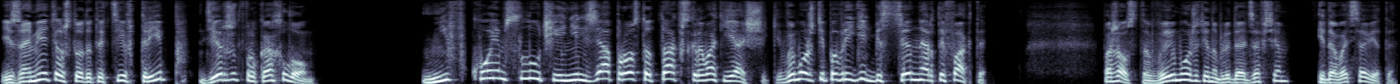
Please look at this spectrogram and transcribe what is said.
и заметил, что детектив Трип держит в руках лом. Ни в коем случае нельзя просто так вскрывать ящики. Вы можете повредить бесценные артефакты. Пожалуйста, вы можете наблюдать за всем и давать советы.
